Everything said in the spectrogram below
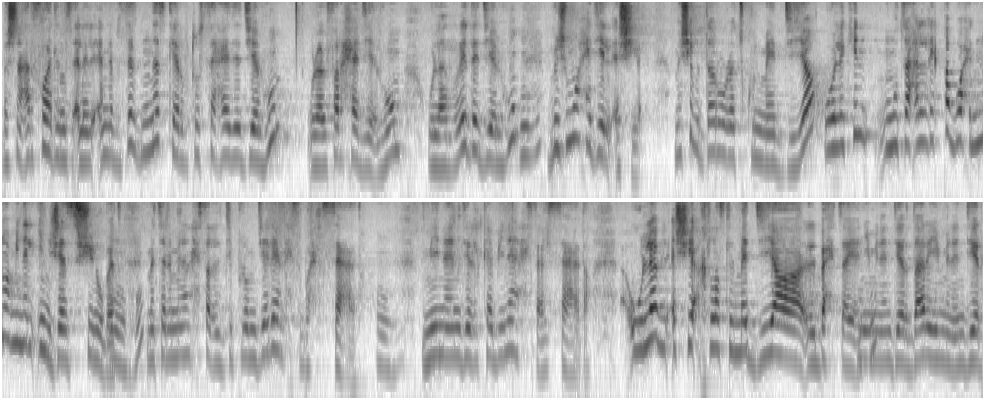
باش نعرفوا هذه المسألة لأن بزاف الناس كيربطوا السعادة ديالهم ولا الفرحة ديالهم ولا الرضا ديالهم بمجموعة ديال الأشياء. ماشي بالضرورة تكون مادية ولكن متعلقة بواحد النوع من الإنجاز شي نوبات. مثلا من نحصل على الدبلوم ديالي نحس بواحد السعادة. من ندير الكابينة نحس على السعادة. ولا بالأشياء خلاص المادية البحتة يعني من ندير داري من ندير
